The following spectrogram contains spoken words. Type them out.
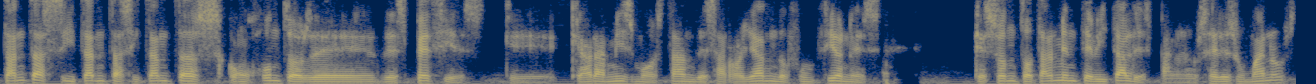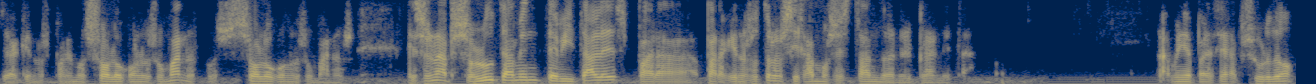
tantas y tantas y tantos conjuntos de, de especies que, que ahora mismo están desarrollando funciones que son totalmente vitales para los seres humanos, ya que nos ponemos solo con los humanos, pues solo con los humanos, que son absolutamente vitales para, para que nosotros sigamos estando en el planeta. A mí me parece absurdo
